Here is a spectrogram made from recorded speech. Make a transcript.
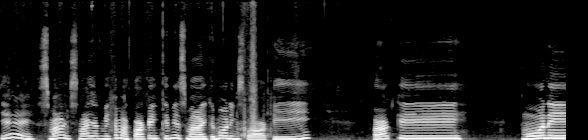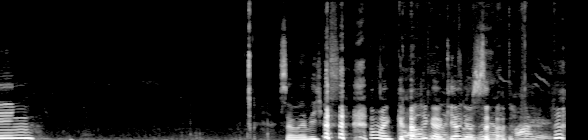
Yeah, smile, smile at me. Come on, Sparky, give me a smile. Good morning, Sparky. Sparky. Morning. So every oh my god, oh, you're gonna kill yourself. I'm tired.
